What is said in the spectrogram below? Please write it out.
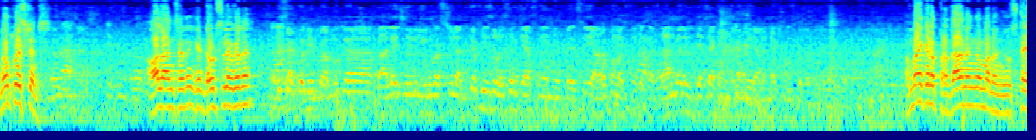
నో క్వశ్చన్స్ ఆల్ ఆన్సర్ ఇంకా డౌట్స్ లేవు కదా? కొన్ని ప్రముఖ కాలేజీలు యూనివర్సిటీలు అధిక ఫీజులు వసూలు చేస్తున్నాయని చెప్పేసి ఆరోపణలు వస్తున్నాయి సార్. దాని మీద విద్యాశాఖ అమ్మా ఇక్కడ ప్రధానంగా మనం చూస్తే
